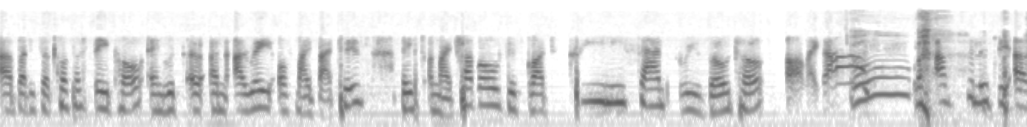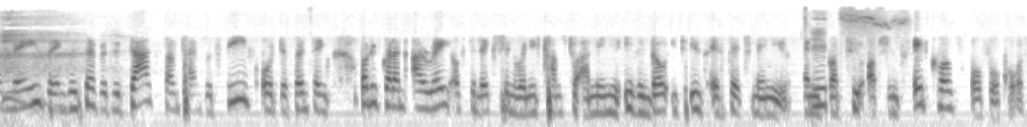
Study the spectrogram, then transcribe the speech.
uh, but it's a Xhosa staple and with a, an array of my butters based on my travels. We've got creamy samp risotto. Oh my God. Oh. It's absolutely amazing. We serve it with duck, sometimes with beef or different things. But we've got an array of selection when it comes to our menu, even though it is a set menu. And it's, we've got two options, eight course or four course.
